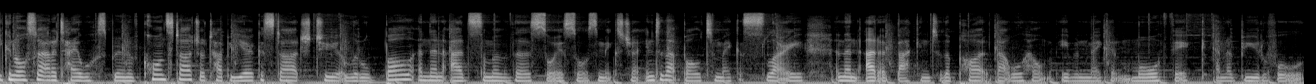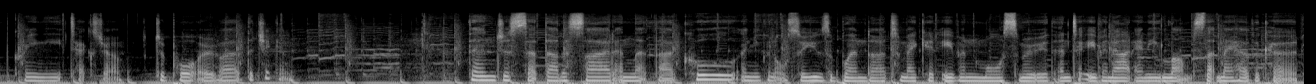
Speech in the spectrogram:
You can also add a tablespoon of cornstarch or tapioca starch to a little bowl and then add some of the soy sauce mixture into that bowl to make a slurry and then add it back into the pot. That will help even make it more thick and a beautiful creamy texture to pour over the chicken. Then just set that aside and let that cool and you can also use a blender to make it even more smooth and to even out any lumps that may have occurred.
